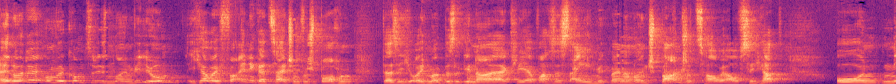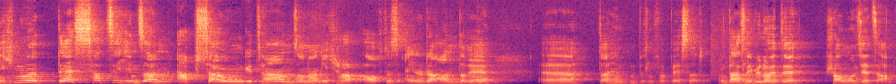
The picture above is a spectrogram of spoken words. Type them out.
Hey Leute und willkommen zu diesem neuen Video. Ich habe euch vor einiger Zeit schon versprochen, dass ich euch mal ein bisschen genauer erkläre, was es eigentlich mit meiner neuen Sparenschutzhaube auf sich hat. Und nicht nur das hat sich in Sachen Absaugung getan, sondern ich habe auch das ein oder andere äh, da hinten ein bisschen verbessert. Und das, liebe Leute, schauen wir uns jetzt an.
